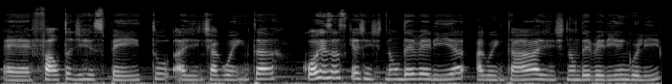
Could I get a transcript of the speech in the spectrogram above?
é, falta de respeito, a gente aguenta coisas que a gente não deveria aguentar, a gente não deveria engolir,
